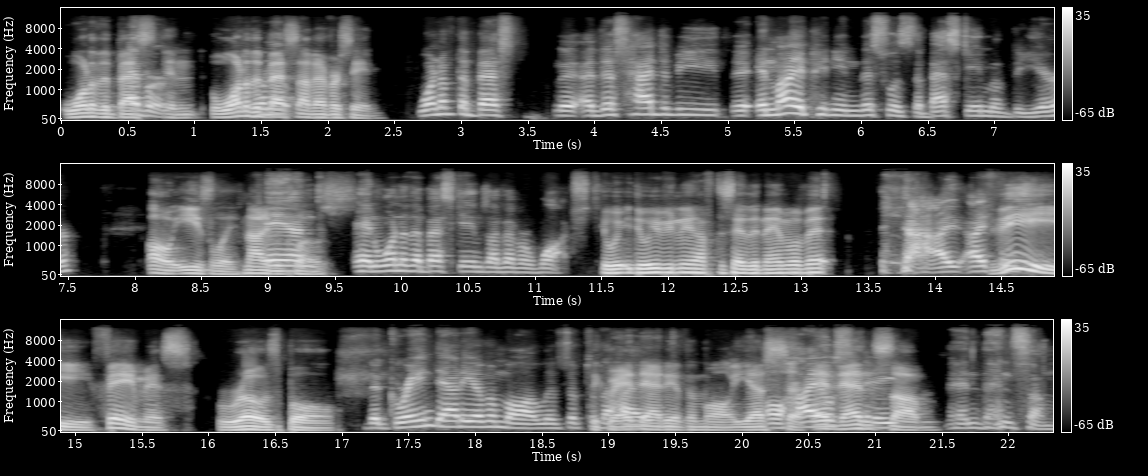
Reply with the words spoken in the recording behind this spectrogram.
One of the best ever. in one of the one best of, I've ever seen. One of the best. Uh, this had to be, in my opinion, this was the best game of the year. Oh, easily, not even and, close. And one of the best games I've ever watched. Do we do we even have to say the name of it? Yeah, I, I the famous Rose Bowl. The granddaddy of them all lives up to the, the granddaddy hype. of them all. Yes, Ohio sir. And State, then some. And then some.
